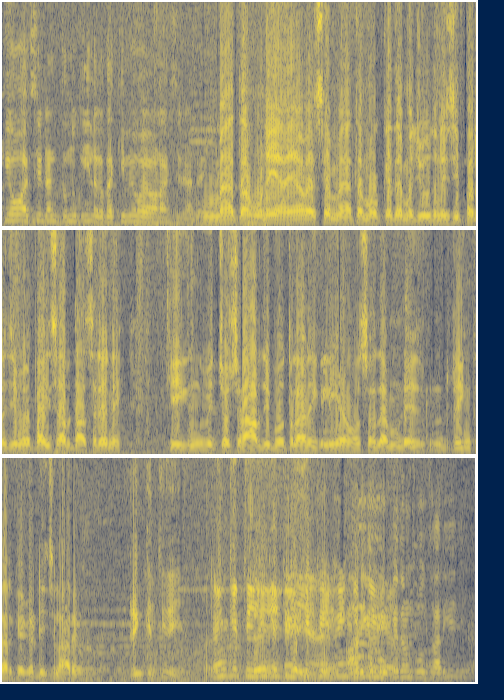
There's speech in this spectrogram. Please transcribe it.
ਕਿਉਂ ਐਕਸੀਡੈਂਟ ਤੁਹਾਨੂੰ ਕੀ ਲੱਗਦਾ ਕਿਵੇਂ ਹੋਇਆ ਹੋਣਾ ਐਕਸੀਡੈਂਟ ਮੈਂ ਤਾਂ ਹੁਣੇ ਆਇਆ ਵੈਸੇ ਮੈਂ ਤਾਂ ਮੌਕੇ ਤੇ ਮੌਜੂਦ ਨਹੀਂ ਸੀ ਪਰ ਜਿਵੇਂ ਭਾਈ ਸਾਹਿਬ ਦੱਸ ਰਹੇ ਨੇ ਕਿ ਵਿੱਚੋਂ ਸ਼ਰਾਬ ਦੀ ਬੋਤਲਾਂ ਨਿਕਲੀਆਂ ਹੋ ਸਕਦਾ ਮੁੰਡੇ ਡਰਿੰਕ ਕਰਕੇ ਗੱਡੀ ਚਲਾ ਰਹੇ ਹੋ ਡਰਿੰਕ ਕੀਤੀ ਹੈ? ਜੀ ਡਰਿੰਕ ਕੀਤੀ ਡਰਿੰਕ ਰਹੀ ਹੈ। ਕੀਤੀ ਮੌਕੇ ਤੇ ਪੁਲਿਸ ਆ ਰਹੀ ਹੈ ਜੀ।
